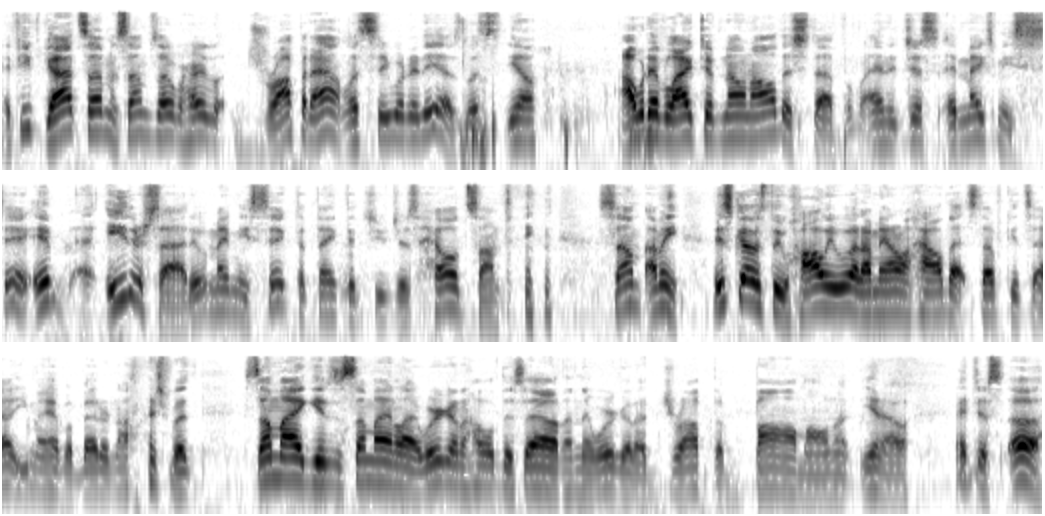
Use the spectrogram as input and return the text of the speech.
If you've got something and something's overheard, drop it out and let's see what it is. Let's, you know, I would have liked to have known all this stuff, and it just it makes me sick. It, either side, it would make me sick to think that you just held something. Some, I mean, this goes through Hollywood. I mean, I don't know how that stuff gets out. You may have a better knowledge, but somebody gives it somebody like we're going to hold this out, and then we're going to drop the bomb on it. You know, it just uh,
